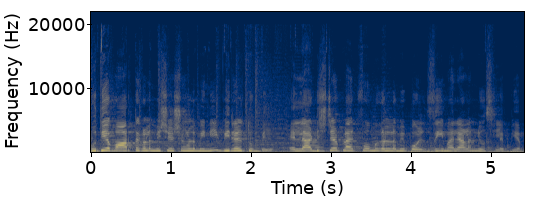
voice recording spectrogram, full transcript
പുതിയ വാർത്തകളും വിശേഷങ്ങളും ഇനി വിരൽ തുമ്പിൽ എല്ലാ ഡിജിറ്റൽ പ്ലാറ്റ്ഫോമുകളിലും ഇപ്പോൾ സി മലയാളം ന്യൂസ് ലഭ്യം.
